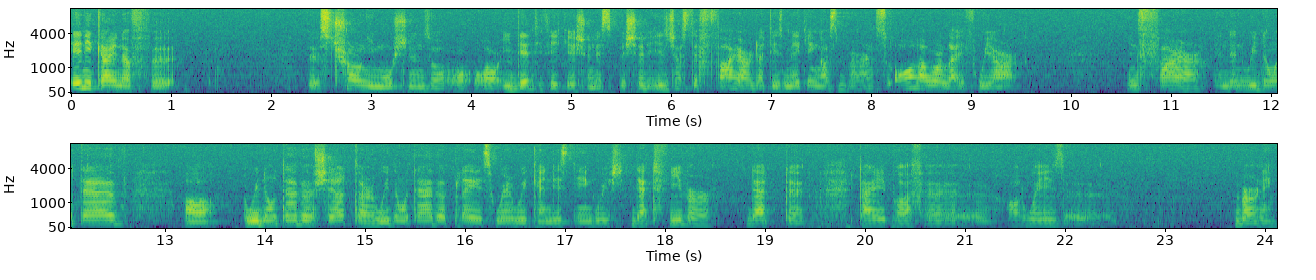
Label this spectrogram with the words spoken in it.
any kind of uh, uh, strong emotions or, or, or, identification, especially, is just a fire that is making us burn. So all our life we are in fire, and then we don't have. Uh, we don't have a shelter, we don't have a place where we can distinguish that fever that uh, type of uh, always uh, burning.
